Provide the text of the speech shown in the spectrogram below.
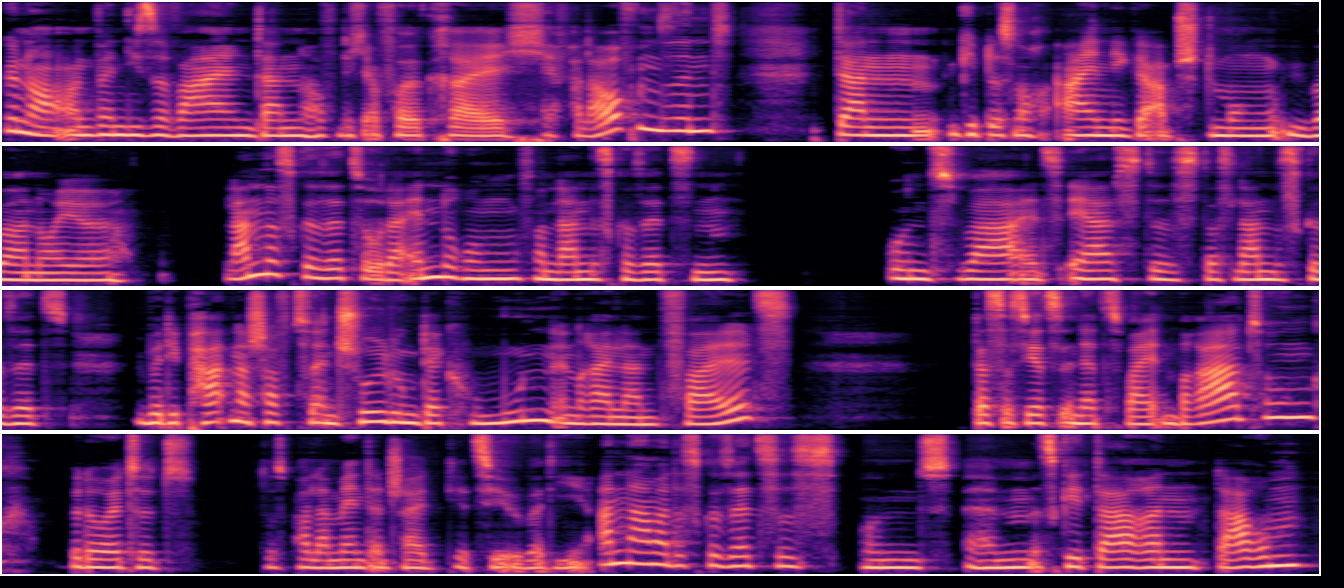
Genau, und wenn diese Wahlen dann hoffentlich erfolgreich verlaufen sind, dann gibt es noch einige Abstimmungen über neue Landesgesetze oder Änderungen von Landesgesetzen. Und zwar als erstes das Landesgesetz über die Partnerschaft zur Entschuldung der Kommunen in Rheinland-Pfalz. Das ist jetzt in der zweiten Beratung, bedeutet, das Parlament entscheidet jetzt hier über die Annahme des Gesetzes. Und ähm, es geht darin darum,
